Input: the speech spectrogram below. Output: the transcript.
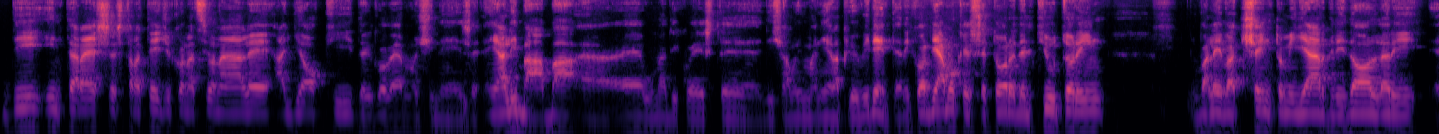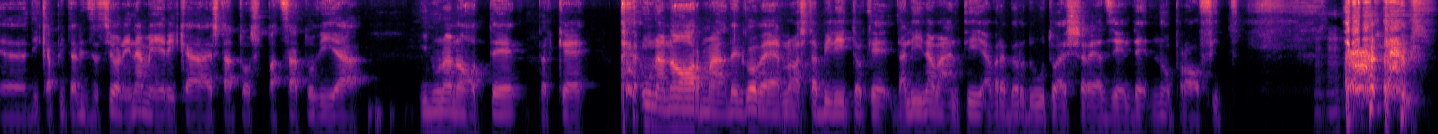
di interesse strategico nazionale agli occhi del governo cinese e Alibaba eh, è una di queste, diciamo in maniera più evidente. Ricordiamo che il settore del tutoring valeva 100 miliardi di dollari eh, di capitalizzazione in America, è stato spazzato via in una notte perché una norma del governo ha stabilito che da lì in avanti avrebbero dovuto essere aziende no profit. Mm-hmm.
